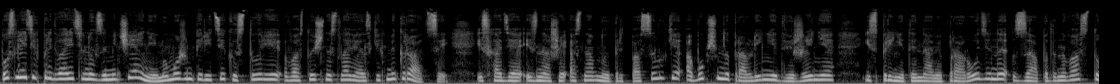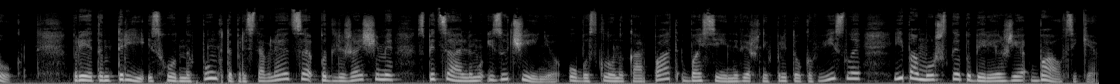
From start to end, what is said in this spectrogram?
После этих предварительных замечаний мы можем перейти к истории восточнославянских миграций, исходя из нашей основной предпосылки об общем направлении движения из принятой нами прародины с запада на восток. При этом три исходных пункта представляются подлежащими специальному изучению оба склона Карпат, бассейны верхних притоков Вислы и Поморское побережье Балтики.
